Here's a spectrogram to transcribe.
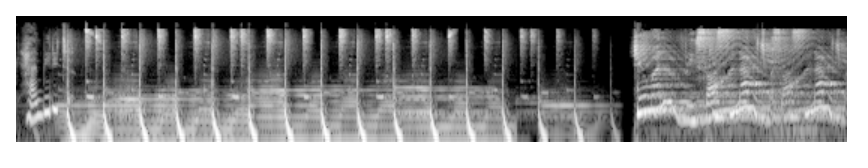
can be determined. Human Resource Management. Management.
